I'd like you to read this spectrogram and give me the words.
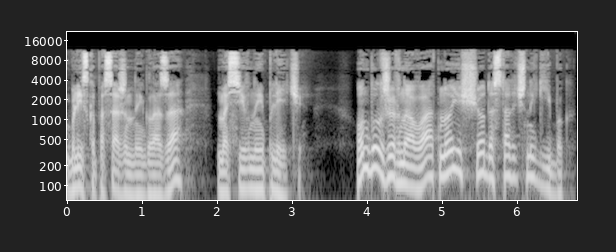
Близко посаженные глаза, массивные плечи. Он был жирноват, но еще достаточно гибок.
